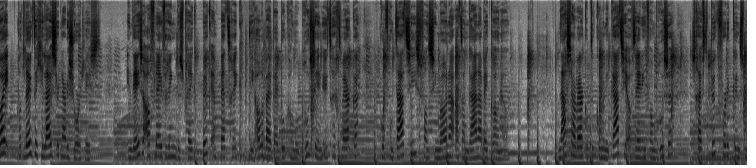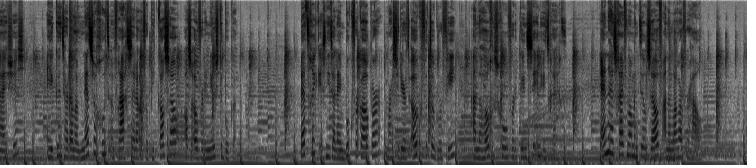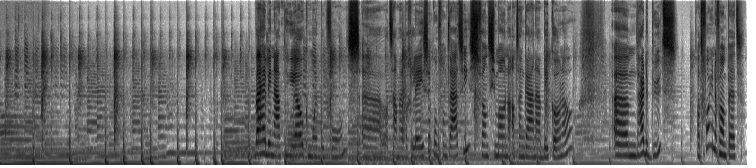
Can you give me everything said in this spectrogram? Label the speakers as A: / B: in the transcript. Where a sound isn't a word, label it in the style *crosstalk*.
A: Hoi, wat leuk dat je luistert naar de Shortlist. In deze aflevering bespreken Puk en Patrick, die allebei bij boekhandel Broesen in Utrecht werken, confrontaties van Simona Atangana Bekono. Naast haar werk op de communicatieafdeling van Broesen schrijft Puk voor de kunstmeisjes en je kunt haar dan ook net zo goed een vraag stellen over Picasso als over de nieuwste boeken. Patrick is niet alleen boekverkoper, maar studeert ook fotografie aan de Hogeschool voor de Kunsten in Utrecht. En hij schrijft momenteel zelf aan een langer verhaal.
B: Wij hebben inderdaad nu ook een mooi boek voor ons, uh, wat samen hebben gelezen. Confrontaties van Simone Atangana Bekono. Um, haar debuut. Wat vond je ervan, Pet?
